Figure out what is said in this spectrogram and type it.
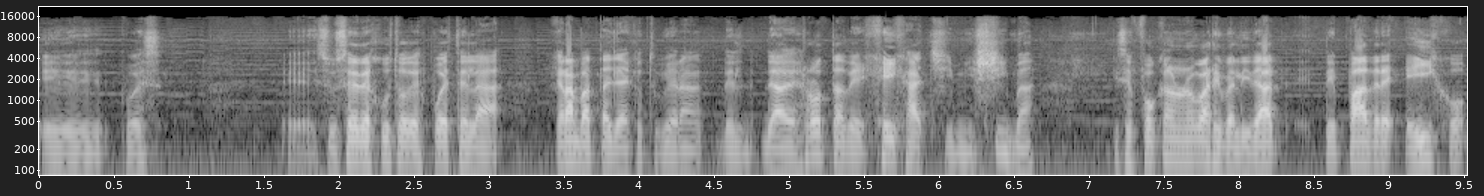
eh, pues sucede justo después de la gran batalla que tuvieran de, la derrota de Heihachi Mishima y se enfoca en una nueva rivalidad de padre e hijo,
